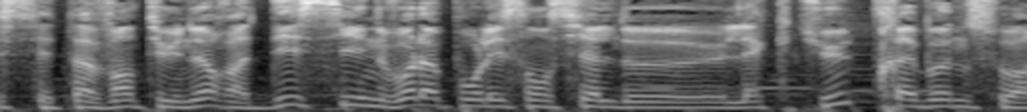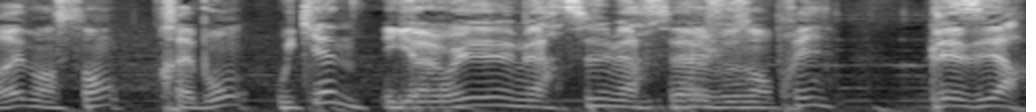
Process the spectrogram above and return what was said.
c'est à 21h à Dessine. Voilà pour l'essentiel de l'actu. Très bonne soirée Vincent. Très bon week-end également. Ben oui, merci, merci. je vous en prie. Plaisir.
